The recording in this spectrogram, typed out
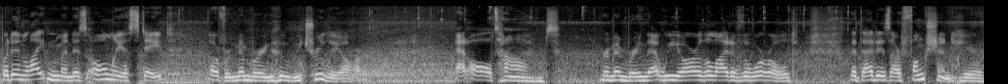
But enlightenment is only a state of remembering who we truly are at all times, remembering that we are the light of the world, that that is our function here.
